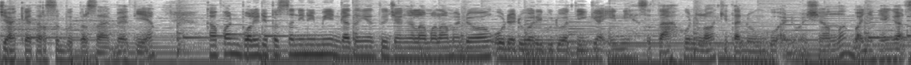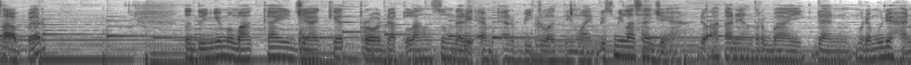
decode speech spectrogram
jaket tersebut bersahabat ya. Kapan boleh dipesan ini Min? Katanya tuh jangan lama-lama dong, udah 2023 ini setahun loh kita nunggu. Aduh Masya Allah banyak yang gak sabar tentunya memakai jaket produk langsung dari MRB Clothing Line. Bismillah saja, doakan yang terbaik dan mudah-mudahan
